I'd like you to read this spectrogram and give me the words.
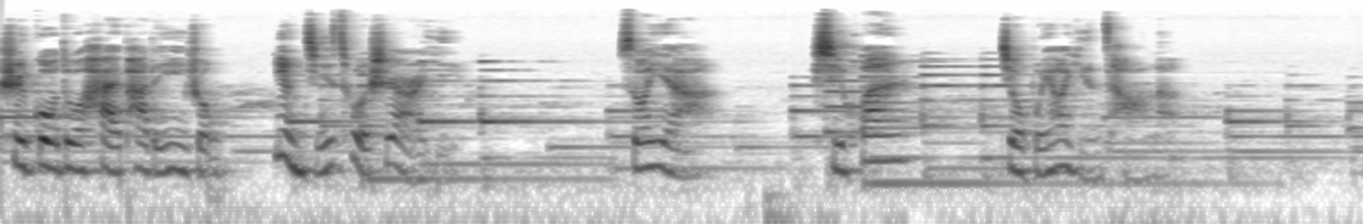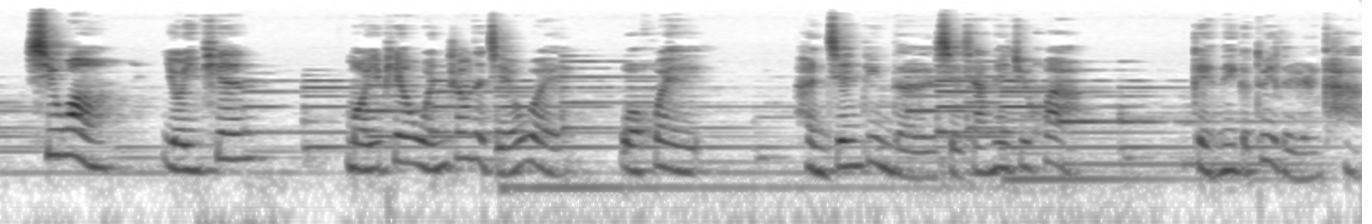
是过度害怕的一种应急措施而已。所以啊，喜欢就不要隐藏了。希望有一天，某一篇文章的结尾，我会很坚定地写下那句话，给那个对的人看。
